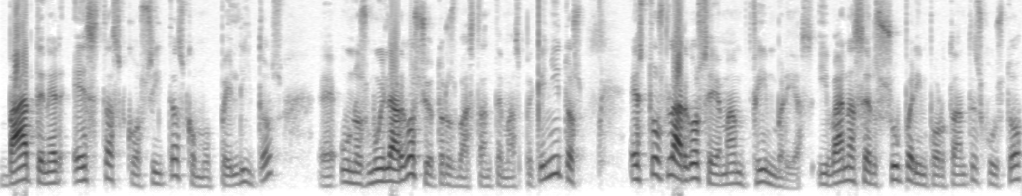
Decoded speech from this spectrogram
va a tener estas cositas como pelitos, eh, unos muy largos y otros bastante más pequeñitos. Estos largos se llaman fimbrias y van a ser súper importantes justo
